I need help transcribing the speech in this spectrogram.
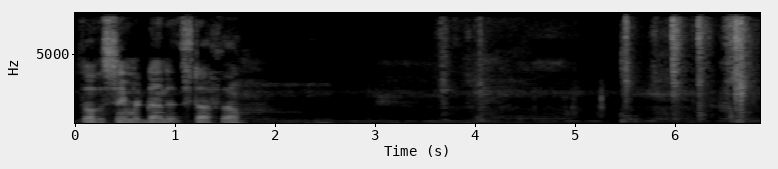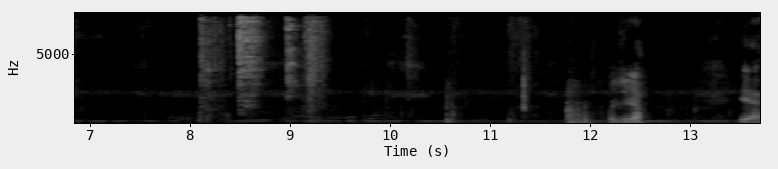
It's all the same redundant stuff, though. Where'd you go? Yeah.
